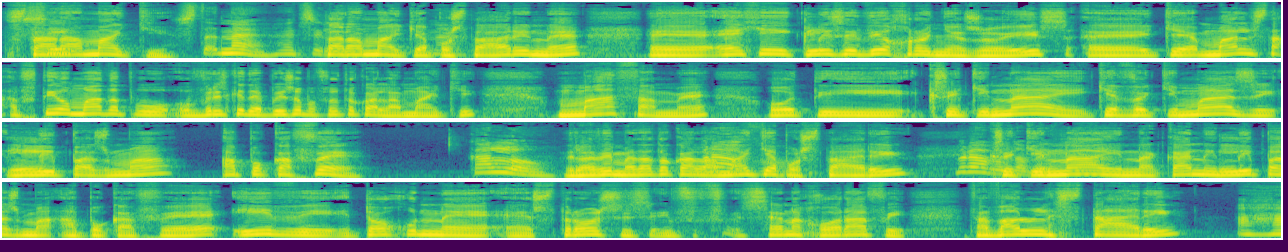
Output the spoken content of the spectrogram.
Σταραμάκι. σι- Στα- ναι, έτσι. Σταραμάκι από στάρι, ναι. Ε, έχει κλείσει δύο χρόνια ζωής και μάλιστα αυτή η ομάδα που βρίσκεται πίσω από αυτό το καλαμάκι μάθαμε ότι ξεκινάει και δοκιμάζει λίπασμα από καφέ. Καλό. Δηλαδή μετά το καλαμάκι Μπράβο. από στάρι Μπράβο τα ξεκινάει παιδιά. να κάνει λίπασμα από καφέ. Ήδη το έχουν ε, στρώσεις σε ένα χωράφι. Θα βάλουν στάρι. Αχα,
